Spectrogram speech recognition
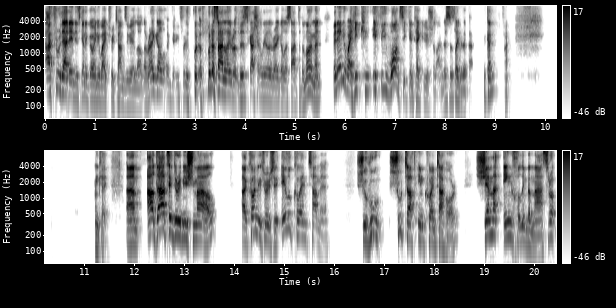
I, I threw that in. Is going to go anyway three times a year. La Regal. Put put aside the discussion La Regal aside for the moment. But anyway, he can if he wants, he can take Yerushalayim. Let's just leave it at that. Okay, fine. Okay. Um, Al date de Rabbi Shmuel, according to Elu Kohen Tameh, Shuhu Shutaf im Kohen Tahor, Shema Ein Cholim B'Masra.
